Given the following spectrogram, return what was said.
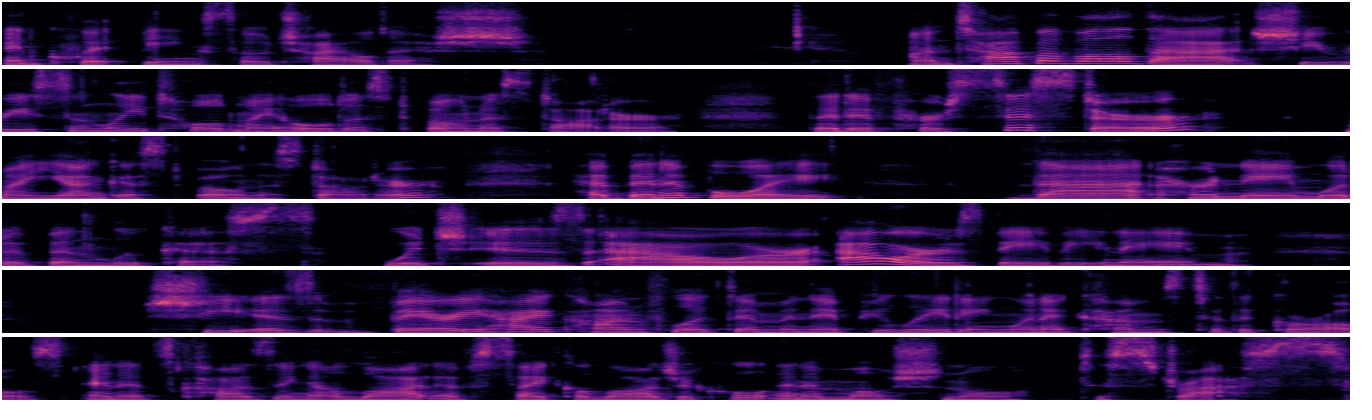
and quit being so childish. On top of all that, she recently told my oldest bonus daughter that if her sister, my youngest bonus daughter, had been a boy, that her name would have been Lucas, which is our ours baby name. She is very high conflict and manipulating when it comes to the girls, and it's causing a lot of psychological and emotional distress.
